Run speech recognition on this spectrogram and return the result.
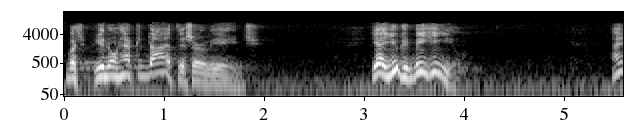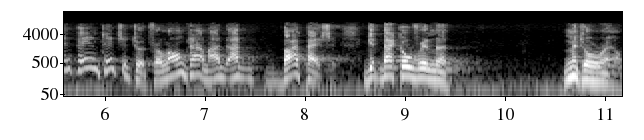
but you don't have to die at this early age. Yeah, you could be healed. I ain't paying attention to it for a long time. I'd, I'd bypass it, get back over in the mental realm.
